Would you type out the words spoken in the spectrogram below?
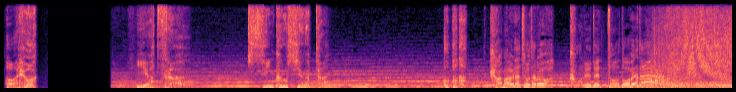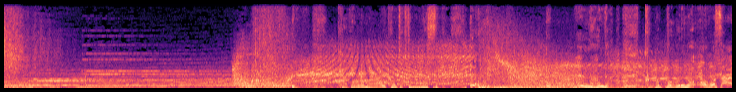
あれは。奴ら。シンクロしやがった。構うな長太郎。これでとどめだ！アイコンタクトもなしでなんだこのボールの重さ。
